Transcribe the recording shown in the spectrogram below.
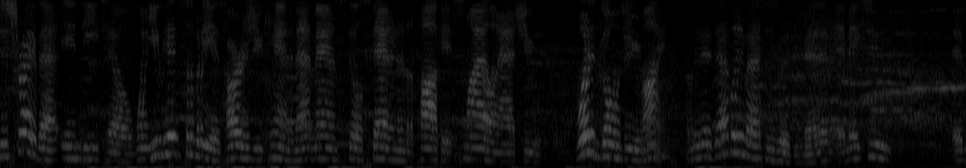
Describe that in detail. When you hit somebody as hard as you can and that man's still standing in the pocket smiling at you, what is going through your mind? I mean, it definitely messes with you, man. It, it makes you it,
